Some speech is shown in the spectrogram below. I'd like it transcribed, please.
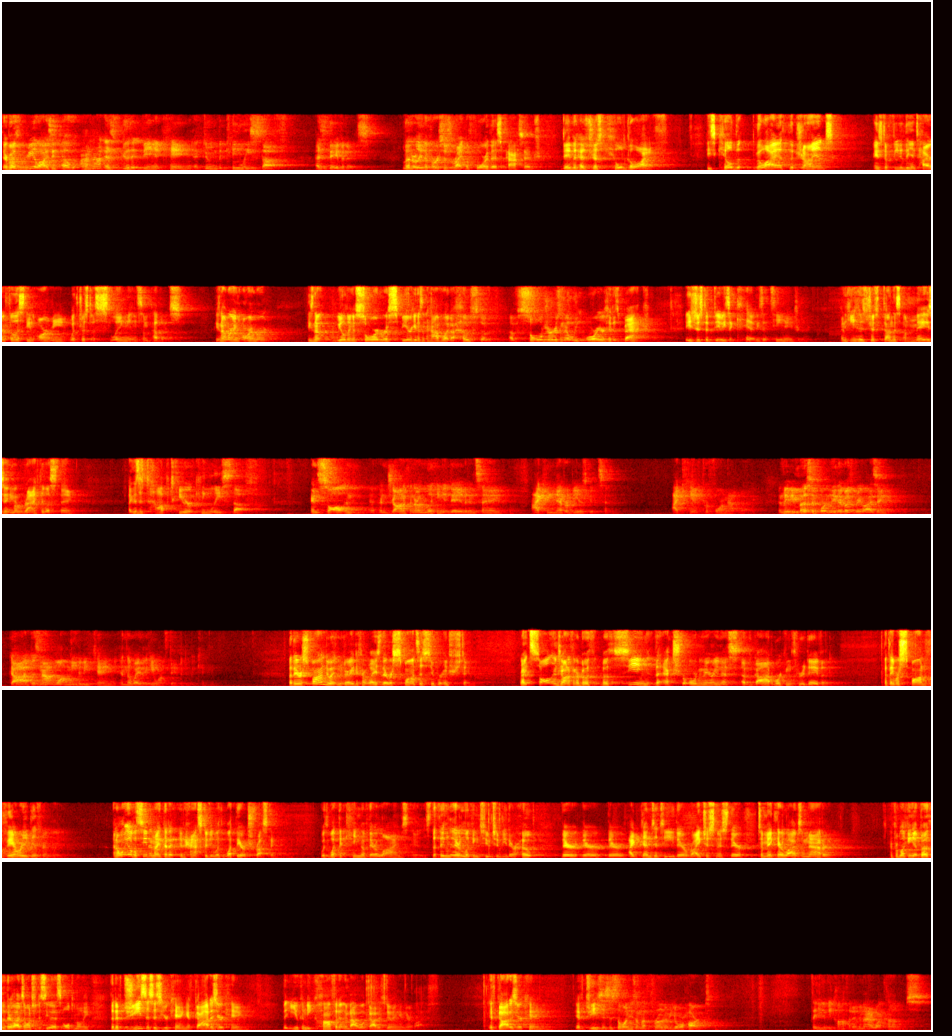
They're both realizing, oh, I'm not as good at being a king, at doing the kingly stuff, as David is. Literally, the verses right before this passage, David has just killed Goliath. He's killed Goliath, the giant, and he's defeated the entire Philistine army with just a sling and some pebbles. He's not wearing armor. He's not wielding a sword or a spear. He doesn't have like a host of of soldiers and elite warriors at his back. He's just a dude. He's a kid. He's a teenager. And he has just done this amazing, miraculous thing. Like, this is top tier kingly stuff. And Saul and, and Jonathan are looking at David and saying, I can never be as good as him. I can't perform that way. And maybe most importantly, they're both realizing God does not want me to be king in the way that he wants David to be. But they respond to it in very different ways. Their response is super interesting. Right? Saul and Jonathan are both, both seeing the extraordinariness of God working through David. But they respond very differently. And I want you all to see tonight that it, it has to do with what they are trusting with what the king of their lives is, the thing that they're looking to to be their hope, their, their, their identity, their righteousness, their, to make their lives matter. And from looking at both of their lives, I want you to see this ultimately that if Jesus is your king, if God is your king, that you can be confident about what God is doing in your life. If God is your king, if Jesus is the one who's on the throne of your heart, then you can be confident no matter what comes.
